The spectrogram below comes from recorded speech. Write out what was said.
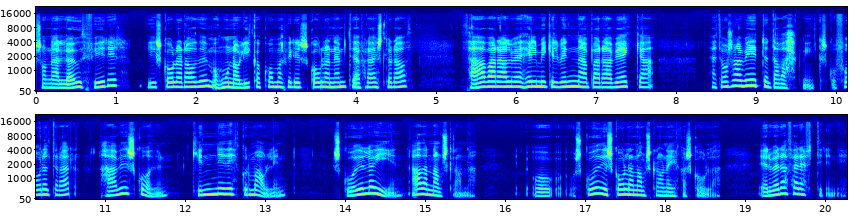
svona lögð fyrir í skólaráðum og hún á líka að koma fyrir skólanemndi eða fræðsluráð. Það var alveg heilmikil vinna bara að vekja, þetta var svona vitundavakning, sko, fóreldrar hafið skoðun, kynnið ykkur málinn, skoðið lögin, aðalnámskrána og, og skoðið skólanámskrána ykkar skóla. Er verið að fara eftir inni?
